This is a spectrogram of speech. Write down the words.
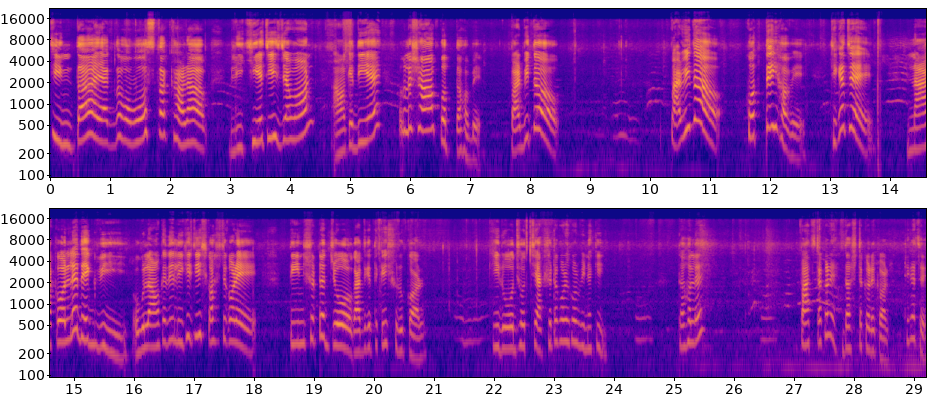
চিন্তা, একদম অবস্থা খারাপ। লিখিয়েছিস যেমন, আমাকে দিয়ে ওগুলো সব করতে হবে। পারবি তো? পারবি তো? করতেই হবে। ঠিক আছে? না করলে দেখবি। ওগুলো আমাকে দিয়ে লিখেছিস কষ্ট করে। তিনশোটা যোগ আজকে থেকেই শুরু কর। কি রোজ হচ্ছে একশোটা করে করবি নাকি? তাহলে পাঁচটা করে দশটা করে কর ঠিক আছে?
